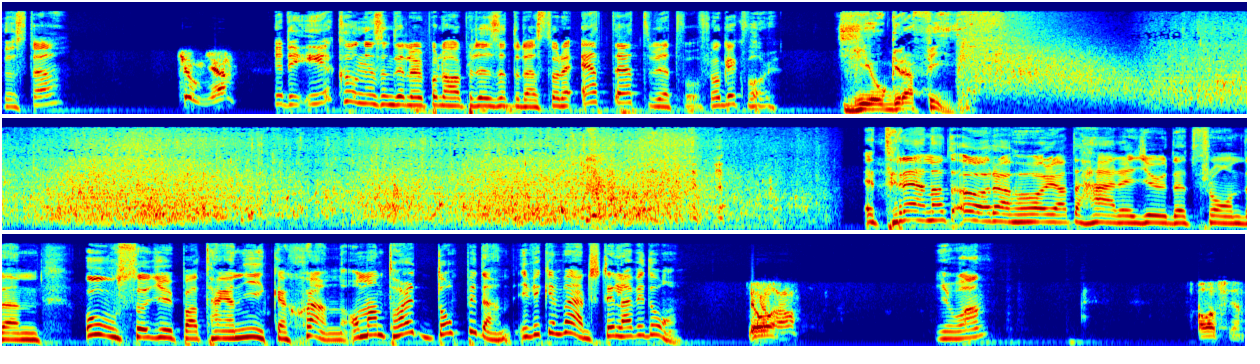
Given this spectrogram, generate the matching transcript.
Gustav? Kungen. Ja, det är kungen som delar ut Polarpriset och där står det 1-1. Vi har två frågor kvar. Geografi. Ett tränat öra hör ju att det här är ljudet från den o så djupa Tanganyika-sjön. Om man tar ett dopp i den, i vilken världsdel är vi då? Ja. Johan? Asien.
